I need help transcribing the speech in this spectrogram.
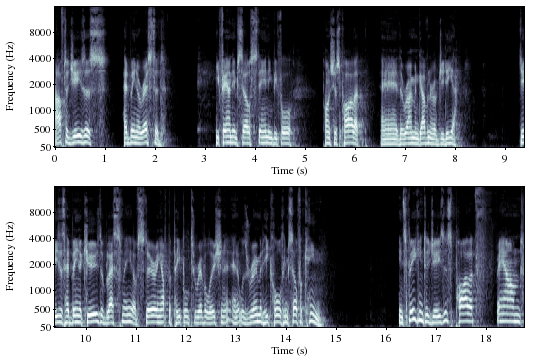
After Jesus had been arrested, he found himself standing before Pontius Pilate, and the Roman governor of Judea. Jesus had been accused of blasphemy, of stirring up the people to revolution, and it was rumoured he called himself a king. In speaking to Jesus, Pilate found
